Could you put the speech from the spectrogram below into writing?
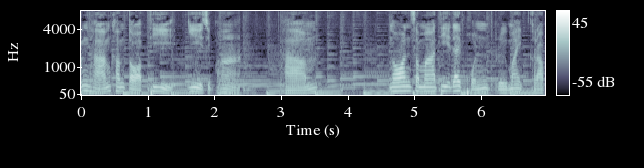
คำถามคำตอบที่ 25 ถาม นอนสมาธิได้ผลหรือไม่ครับ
